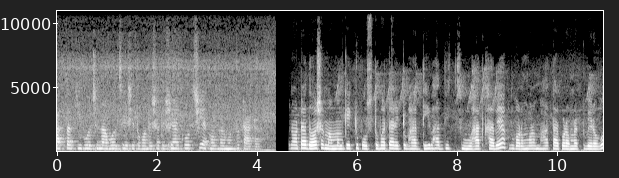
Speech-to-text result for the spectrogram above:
ডাক্তার কি বলছে না বলছে এসে তোমাদের সাথে শেয়ার করছি এখনকার মতো, টাটা। নটা দশ আর মাম্মামকে একটু পোস্ত বাটা আর একটু ভাত দিই, ভাত দিচ্ছি ভাত খাবে, এখন গরম গরম ভাত, তারপর আমরা একটু বেরোবো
